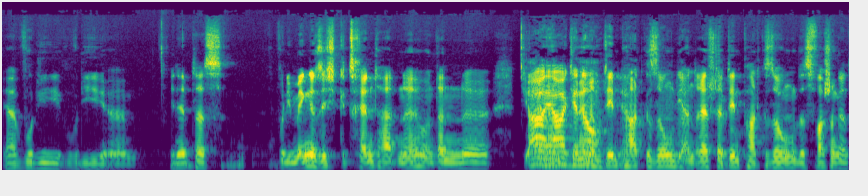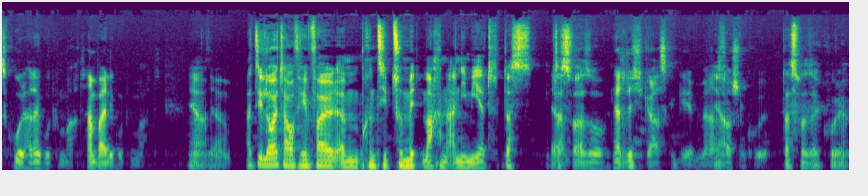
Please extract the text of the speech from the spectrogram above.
ja, wo die, wo die, äh, wie nennt das, wo die Menge sich getrennt hat, ne? Und dann äh, die, ah, einen, ja, genau. haben den Part gesungen, die andere Hälfte hat den Part gesungen, das war schon ganz cool, hat er gut gemacht, haben beide gut gemacht. Ja. ja. Hat die Leute auf jeden Fall im Prinzip zum Mitmachen animiert. Das, ja. das war so. Er hat richtig Gas gegeben, ja, das ja. war schon cool. Das war sehr cool.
